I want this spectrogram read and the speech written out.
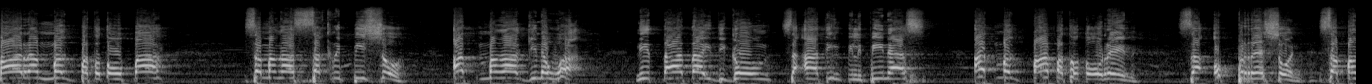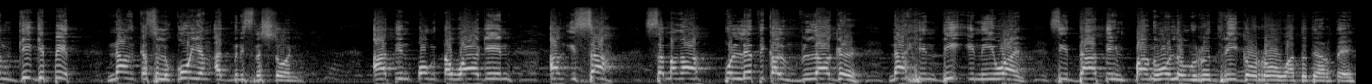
para magpatotoo pa sa mga sakripisyo at mga ginawa ni Tatay Digong sa ating Pilipinas at magpapatotoo rin sa oppression, sa panggigipit ng kasulukuyang administrasyon. Atin pong tawagin ang isa sa mga political vlogger na hindi iniwan si dating Pangulong Rodrigo Roa Duterte.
